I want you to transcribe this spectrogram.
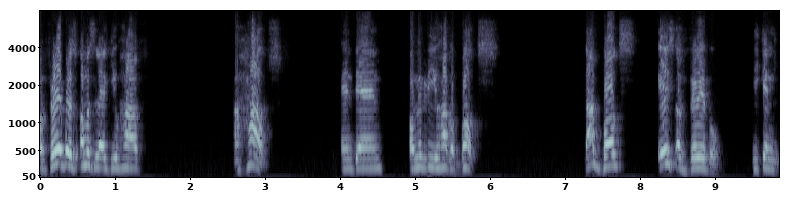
A variable is almost like you have a house, and then, or maybe you have a box. That box is a variable. You can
